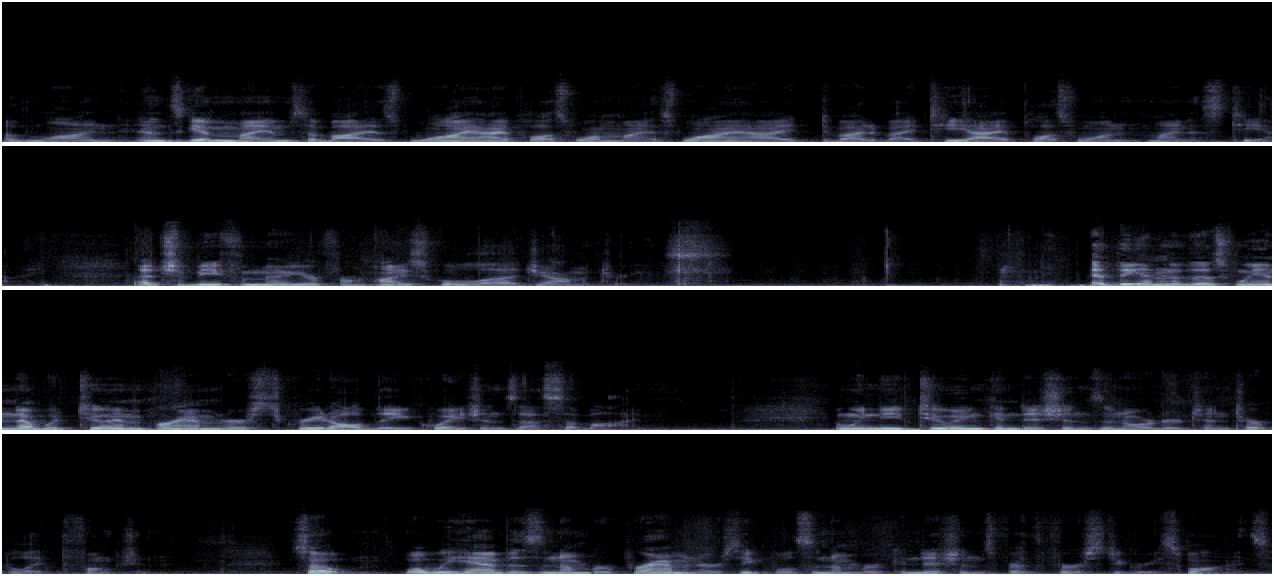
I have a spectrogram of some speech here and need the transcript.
of the line, and it's given by m sub i as yi plus 1 minus yi divided by ti plus 1 minus ti. That should be familiar from high school uh, geometry. At the end of this, we end up with two n parameters to create all the equations s sub i. And we need two n conditions in order to interpolate the function. So, what we have is the number of parameters equals the number of conditions for the first degree splines.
